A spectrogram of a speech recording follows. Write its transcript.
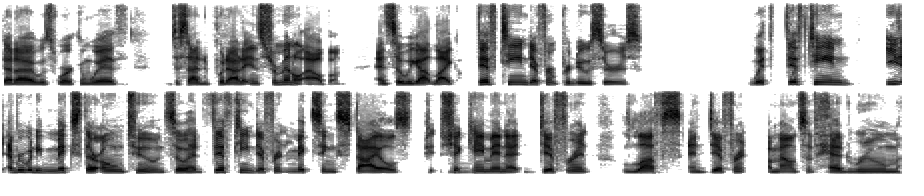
that I was working with, decided to put out an instrumental album, and so we got like 15 different producers with 15 everybody mixed their own tune so it had 15 different mixing styles P- shit Mm. came in at different LUFS and different amounts of headroom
